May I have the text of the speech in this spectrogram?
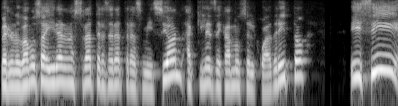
pero nos vamos a ir a nuestra tercera transmisión. Aquí les dejamos el cuadrito. Y sí,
